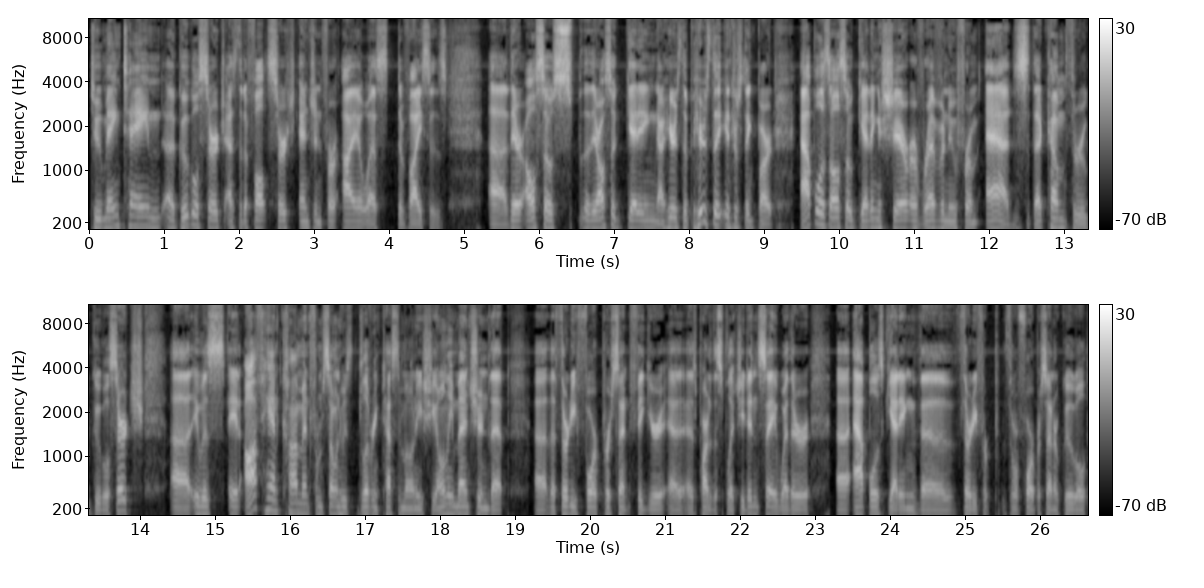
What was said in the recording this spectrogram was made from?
to maintain uh, Google search as the default search engine for iOS devices. Uh, they're also they're also getting now. Here's the here's the interesting part. Apple is also getting a share of revenue from ads that come through Google search. Uh, it was an offhand comment from someone who's delivering testimony. She only mentioned that uh, the 34% figure as, as, part of the split. She didn't say whether uh, Apple is getting the 34% of Google.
